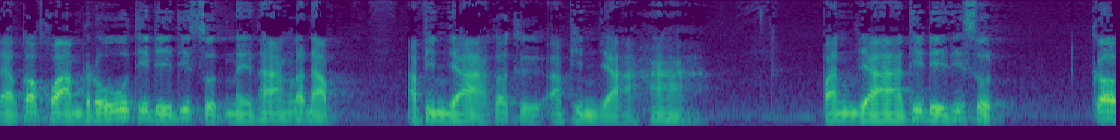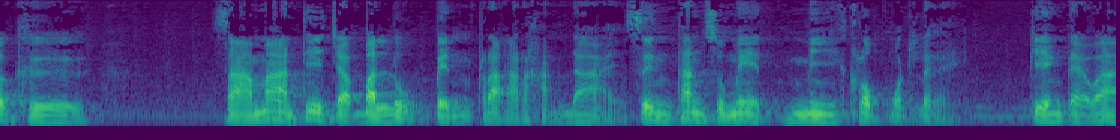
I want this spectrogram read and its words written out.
แล้วก็ความรู้ที่ดีที่สุดในทางระดับอภิญญาก็คืออภิญญาห้าปัญญาที่ดีที่สุดก็คือ สามารถที่จะบรรลุเป็นพระอรหันต์ได้ ซึ่งท่านสุเมธมีครบหมดเลย เพียงแต่ว่า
